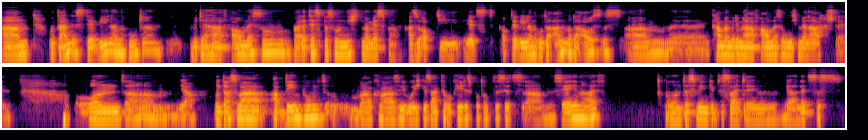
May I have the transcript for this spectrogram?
Ähm, und dann ist der WLAN-Router mit der HFV-Messung bei der Testperson nicht mehr messbar. Also ob die jetzt, ob der WLAN-Router an oder aus ist, ähm, äh, kann man mit dem HFV-Messung nicht mehr nachstellen. Und ähm, ja, und das war ab dem Punkt, war quasi, wo ich gesagt habe, okay, das Produkt ist jetzt ähm, serienreif. Und deswegen gibt es seit dem, ja, letztes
